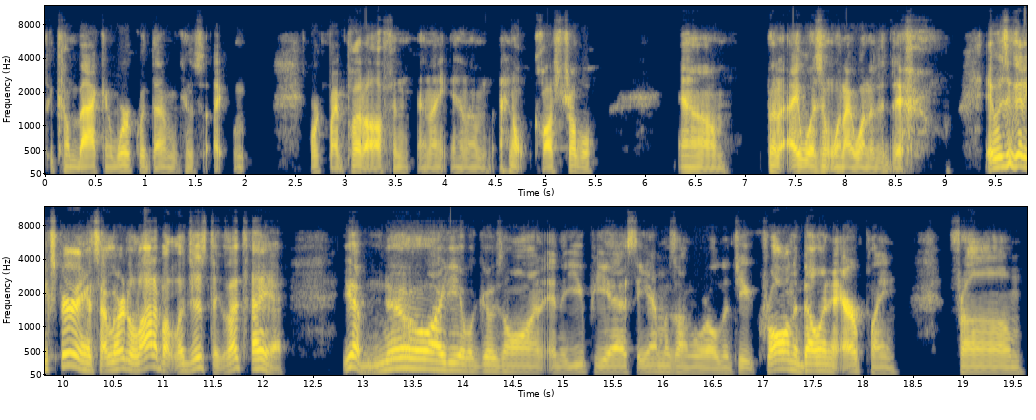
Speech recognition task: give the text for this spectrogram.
to come back and work with them because I worked my butt off and and I and I'm, I don't cause trouble. Um, but I wasn't what I wanted to do. it was a good experience. I learned a lot about logistics. I tell you, you have no idea what goes on in the UPS, the Amazon world until you crawl in the belly of an airplane from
